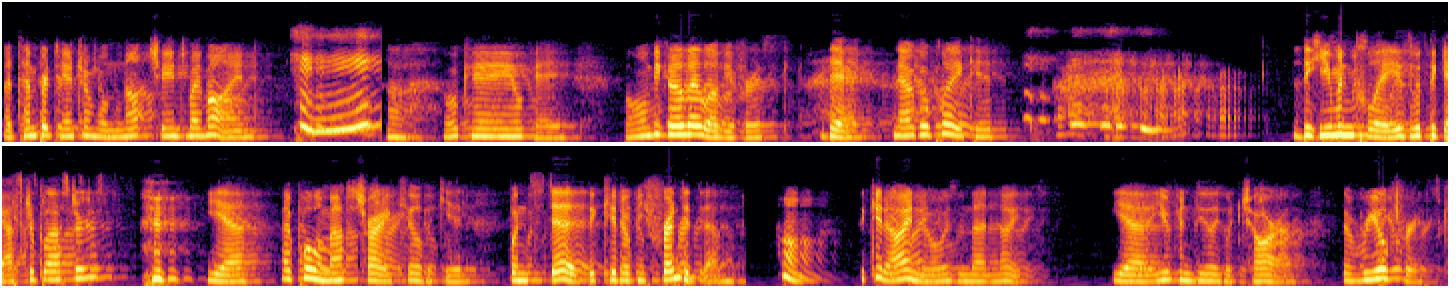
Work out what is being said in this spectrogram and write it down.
a temper tantrum will not change my mind. uh, okay, okay. Only because I love you, Frisk. There, now go play, kid. The human plays with the Gaster Blasters? yeah, I pull him out to try and kill the kid, but instead the kiddo befriended them. Huh, the kid I know isn't that nice. Yeah, you've been dealing with Chara. The real Frisk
